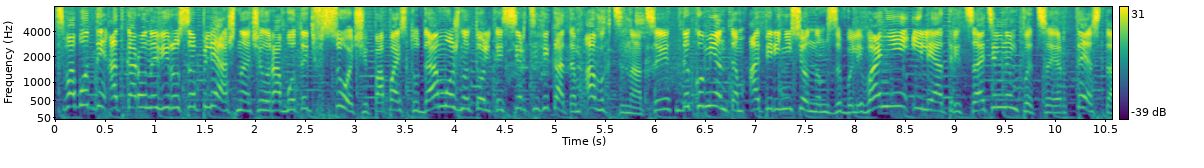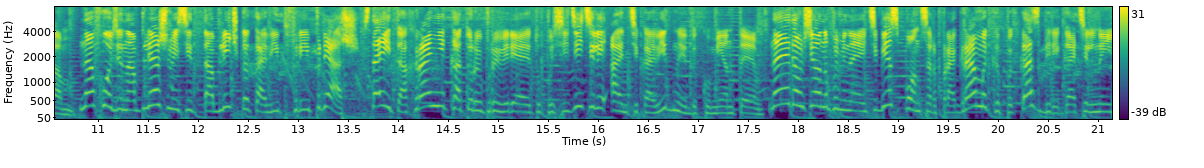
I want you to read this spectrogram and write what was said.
Свободный от коронавируса пляж начал работать в Сочи. Попасть туда можно только с сертификатом о вакцинации, документом о перенесенном заболевании или отрицательным ПЦР-тестом. На входе на пляж висит табличка «Ковид-фри пляж». Стоит охранник, который проверяет у посетителей антиковидные документы. На этом все. Напоминаю тебе спонсор программы КПК «Сберегательный».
